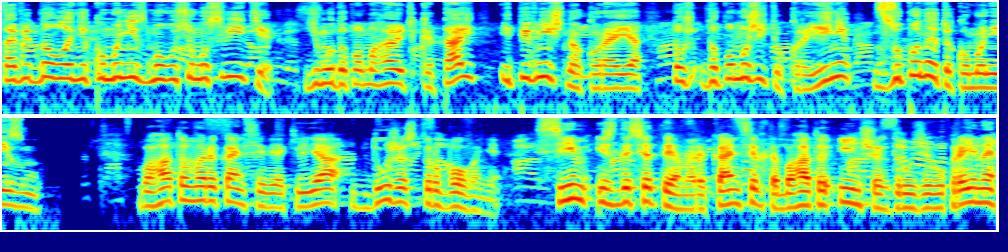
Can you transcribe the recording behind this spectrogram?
та відновленні комунізму в усьому світі. Йому допомагають Китай і Північна Корея. Тож допоможіть Україні зупинити комунізм. Багато американців, як і я, дуже стурбовані. Сім із десяти американців та багато інших друзів України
